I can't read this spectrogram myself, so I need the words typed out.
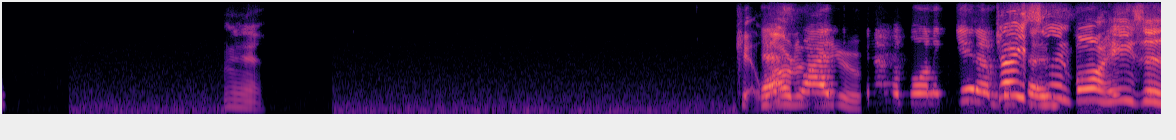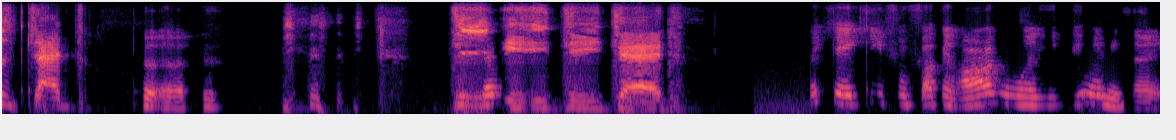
Yeah. Get That's louder why you. you're never going to get him. Jason Voorhees is dead. because D-E-D dead. they can't keep from fucking arguing you do anything.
